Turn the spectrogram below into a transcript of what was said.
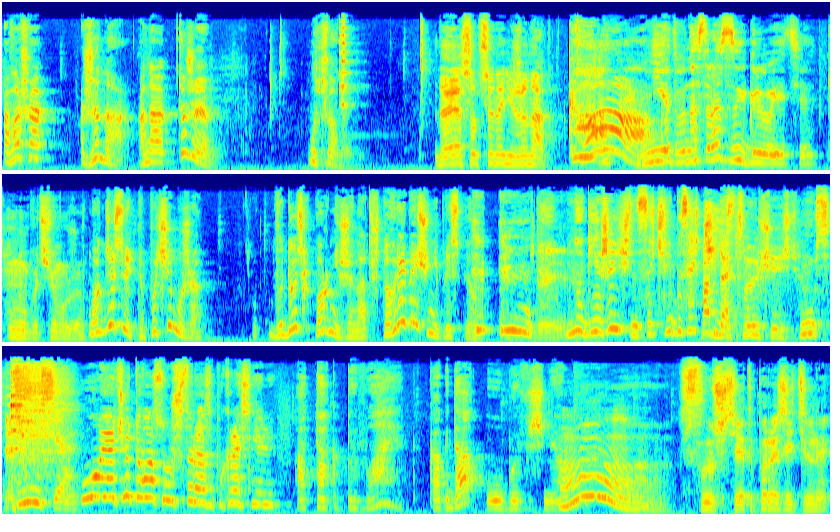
а ваша жена, она тоже ученый? Да я, собственно, не женат. Как? Нет, вы нас разыгрываете. Ну, почему же? Вот действительно, почему же? Вы до сих пор не женат. Что, время еще не приспело? Многие женщины сочли бы за честь. Отдать свою честь. Муся, Муся. Ой, а что-то у вас уж сразу покраснели. А так бывает, когда обувь жмет. Слушайте, это поразительно.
